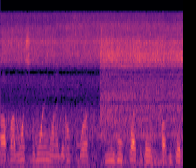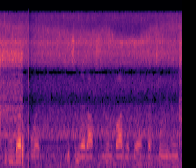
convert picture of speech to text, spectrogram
Uh, probably once in the morning when I get home from work. In the evening, twice a day is probably good, even better for it. Get some of that oxygen on the bottom that the bacteria needs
